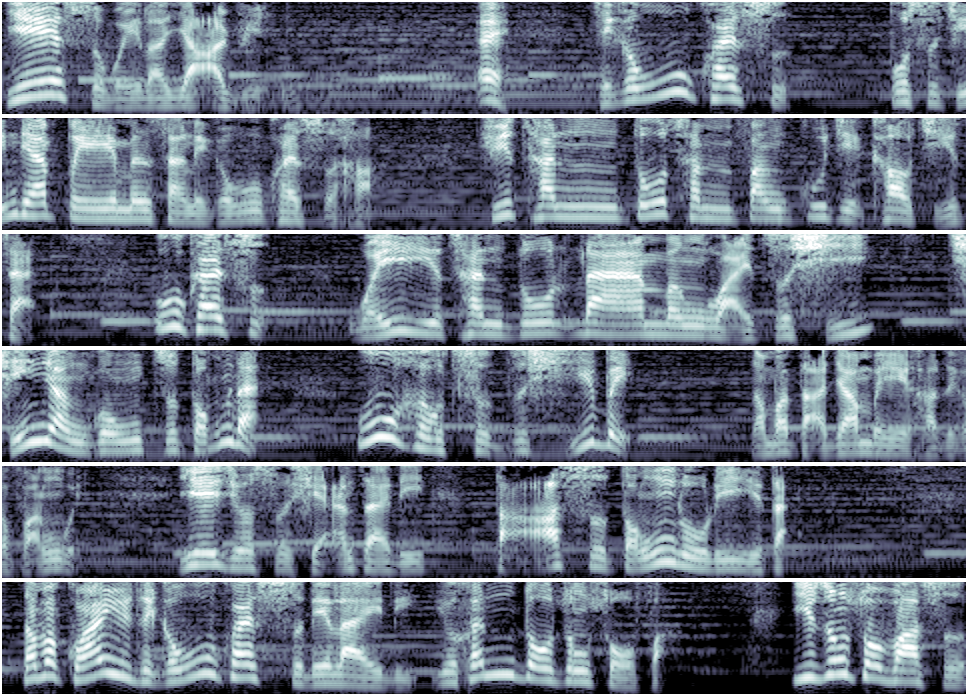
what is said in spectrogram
也是为了押韵。哎，这个五块石不是今天北门上那个五块石哈。据成都城防古籍考记载，五块石位于成都南门外之西，青羊宫之东南，武侯祠之西北。那么大家一下这个方位，也就是现在的大石东路的一带。那么关于这个五块石的来历，有很多种说法。一种说法是。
